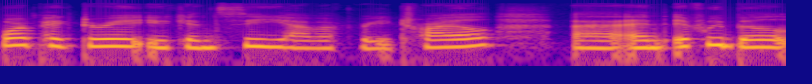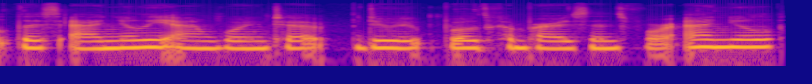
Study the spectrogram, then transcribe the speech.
for Pictory you can see you have a free trial. Uh, and if we build this annually I'm going to do both comparisons for annual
